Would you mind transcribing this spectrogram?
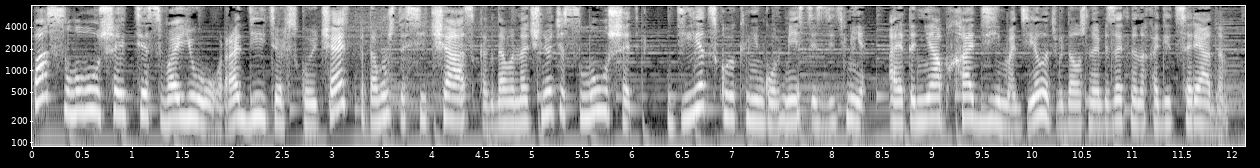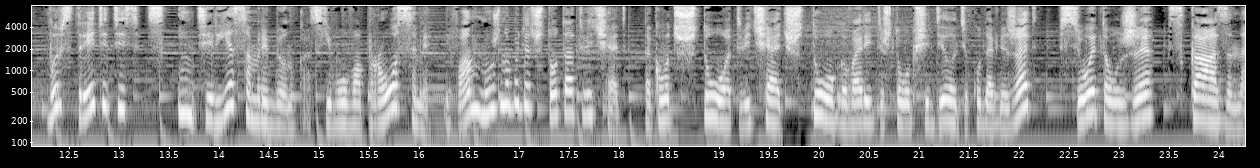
послушайте свою родительскую часть, потому что сейчас, когда вы начнете слушать детскую книгу вместе с детьми, а это необходимо делать, вы должны обязательно находиться рядом, вы встретитесь с интересом ребенка, с его вопросами, и вам нужно будет что-то отвечать. Так вот, что отвечать, что говорить и что вообще делать и куда бежать, все это уже сказано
